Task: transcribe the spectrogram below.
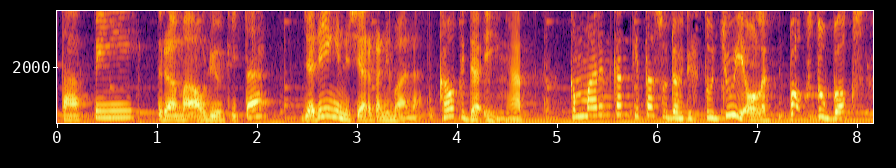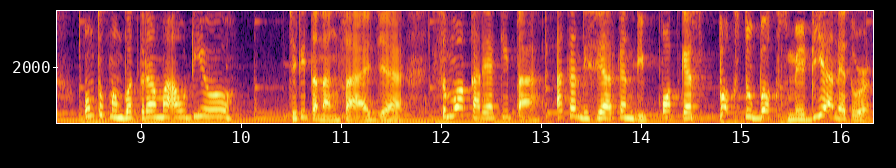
Tapi drama audio kita jadi ingin disiarkan di mana? Kau tidak ingat? Kemarin kan kita sudah disetujui oleh Box to Box untuk membuat drama audio. Jadi tenang saja, semua karya kita akan disiarkan di podcast Box to Box Media Network.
